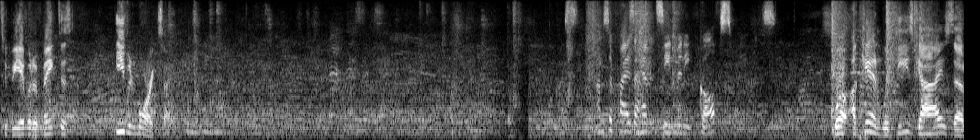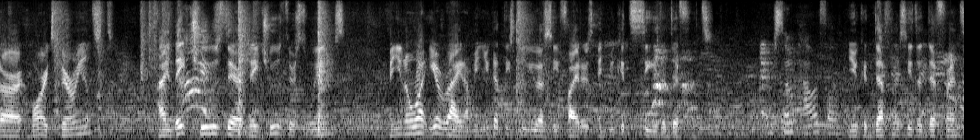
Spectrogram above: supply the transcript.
to be able to make this even more exciting. I'm surprised I haven't seen many golf swings. Well, again, with these guys that are more experienced, I mean, they choose their they choose their swings, and you know what? You're right. I mean, you got these two UFC fighters, and you could see the difference. They're so powerful. You could definitely see the difference.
